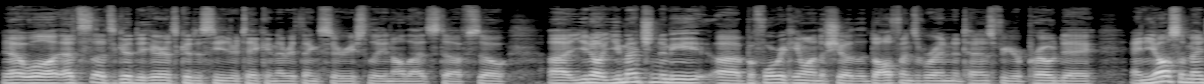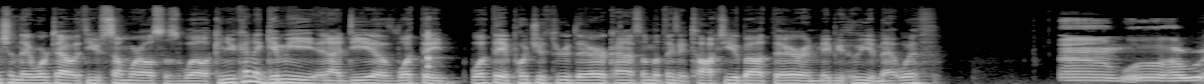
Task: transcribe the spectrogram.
Yeah, well, that's that's good to hear. It's good to see you're taking everything seriously and all that stuff. So, uh, you know, you mentioned to me uh, before we came on the show that the Dolphins were in attendance for your pro day, and you also mentioned they worked out with you somewhere else as well. Can you kind of give me an idea of what they what they put you through there, kind of some of the things they talked to you about there, and maybe who you met with? Um, well, I,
